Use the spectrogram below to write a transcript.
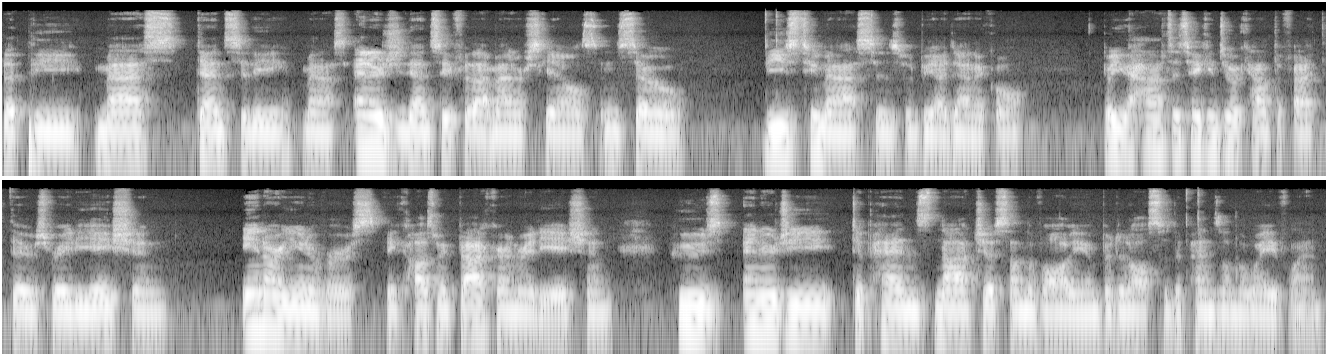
that the mass density, mass energy density for that matter, scales. And so these two masses would be identical. But you have to take into account the fact that there's radiation in our universe, a cosmic background radiation, whose energy depends not just on the volume, but it also depends on the wavelength.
